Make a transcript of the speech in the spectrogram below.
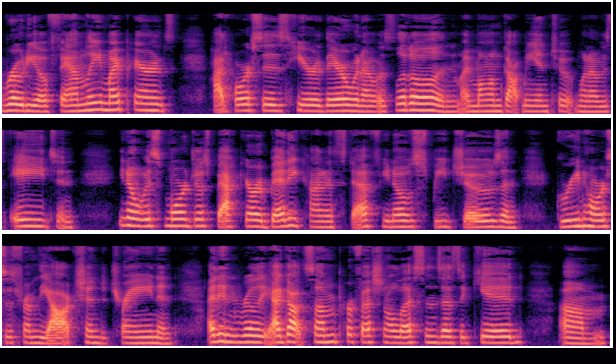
rodeo family. My parents had horses here there when I was little, and my mom got me into it when I was eight. And, you know, it was more just backyard Betty kind of stuff, you know, speed shows and green horses from the auction to train. And I didn't really, I got some professional lessons as a kid, um,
